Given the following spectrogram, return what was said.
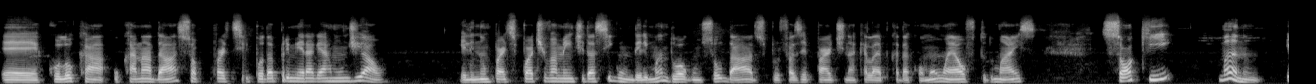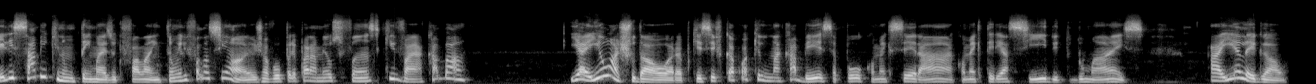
é colocar o Canadá só participou da Primeira Guerra Mundial. Ele não participou ativamente da Segunda. Ele mandou alguns soldados por fazer parte naquela época da Commonwealth e tudo mais. Só que, mano, ele sabe que não tem mais o que falar. Então ele fala assim: ó, eu já vou preparar meus fãs que vai acabar. E aí eu acho da hora, porque você fica com aquilo na cabeça, pô, como é que será, como é que teria sido e tudo mais. Aí é legal.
